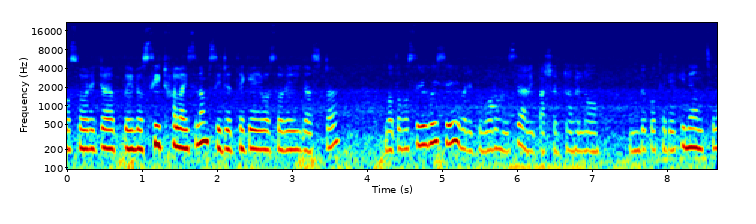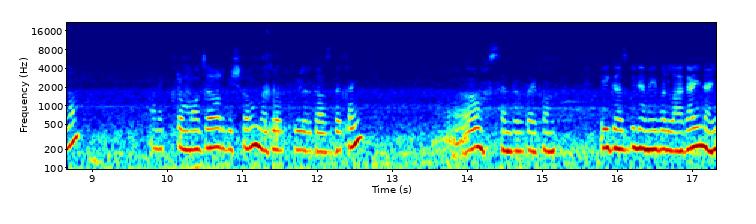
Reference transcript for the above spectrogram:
বছর এটা তৈল সিট ফেলাইছিলাম সিটের থেকে এই বছর এই গাছটা গত বছরই হয়েছে এবার একটু বড় হয়েছে আর এই পাশেরটা হলো হোম ডেপো থেকে কিনে আনছিলাম। আর একটা মজার বিষয়, মজার ফুলের গাছ দেখাই। স্যান্ডেলটা এখন এই গাছগুলি আমি এবার লাগাই নাই।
